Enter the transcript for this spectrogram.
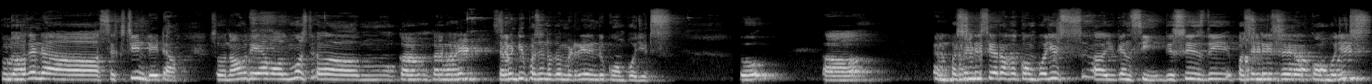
2016 data. So now they have almost um, converted 70% of the material into composites. So and percentage share of the composites, uh, you can see this is the percentage share of composites.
